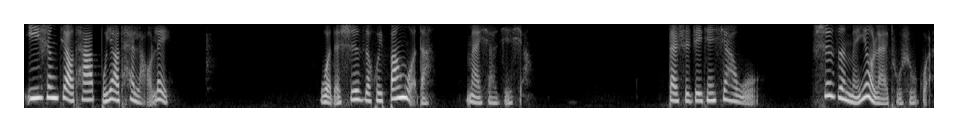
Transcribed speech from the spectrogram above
医生叫她不要太劳累。我的狮子会帮我的，麦小姐想。但是这天下午，狮子没有来图书馆。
